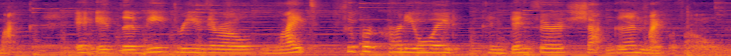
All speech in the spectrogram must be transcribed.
mic. It is the V30 Lite Super Cardioid Condenser Shotgun Microphone.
